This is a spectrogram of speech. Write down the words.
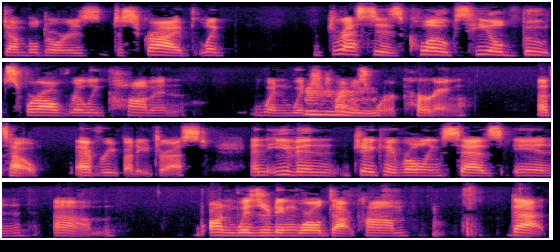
Dumbledore is described, like dresses, cloaks, heeled boots were all really common when witch trials Mhm. were occurring. That's how everybody dressed. And even J.K. Rowling says in um, on wizardingworld.com that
